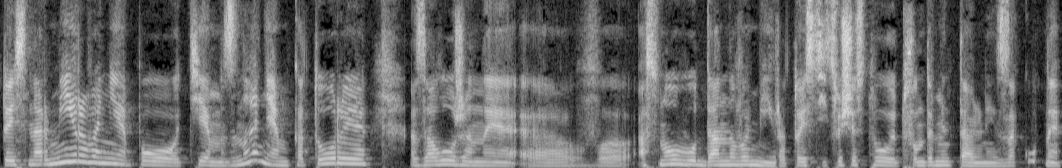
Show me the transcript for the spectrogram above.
То есть нормирование по тем знаниям, которые заложены э, в основу данного мира. То есть существуют фундаментальные законы,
